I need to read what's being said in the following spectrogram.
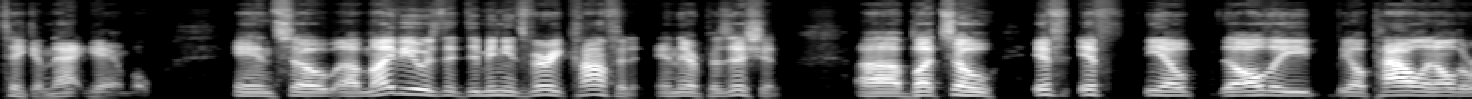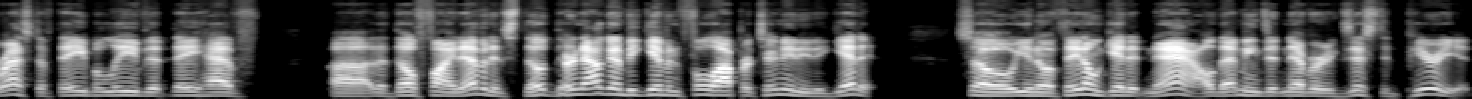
taken that gamble. And so, uh, my view is that Dominion's very confident in their position. Uh, but so, if if you know all the you know Powell and all the rest, if they believe that they have uh, that they'll find evidence, they're now going to be given full opportunity to get it. So, you know, if they don't get it now, that means it never existed, period.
